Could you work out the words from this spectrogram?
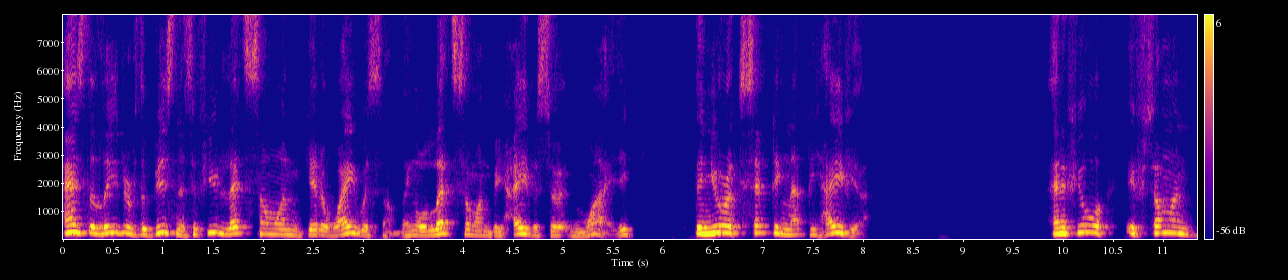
as the leader of the business, if you let someone get away with something or let someone behave a certain way, then you're accepting that behavior. And if you're if someone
